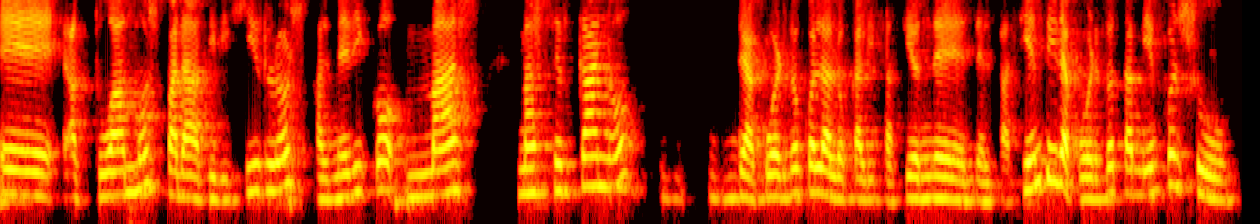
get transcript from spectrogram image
eh, actuamos para dirigirlos al médico más más cercano de acuerdo con la localización del paciente y de acuerdo también con su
